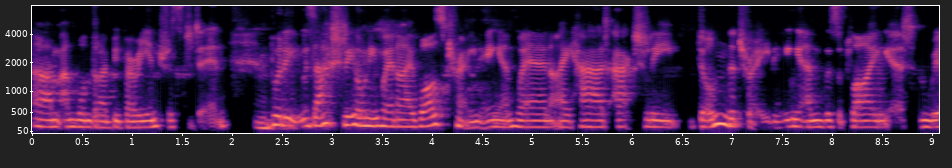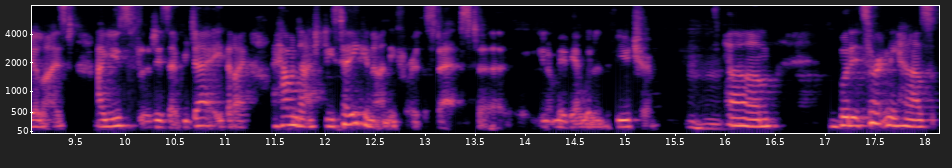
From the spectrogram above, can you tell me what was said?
um, and one that I'd be very interested in. Mm-hmm. But it was actually only when I was training and when I had actually done the training and was applying it and realized how useful it is every day that I, I haven't actually taken any further steps to, you know, maybe I will in the future. Mm-hmm. Um, but it certainly has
